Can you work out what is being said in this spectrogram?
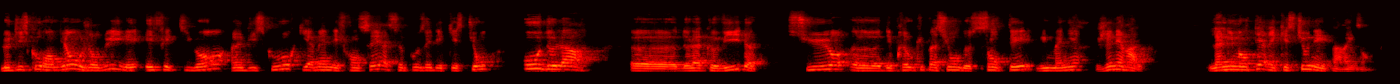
Le discours ambiant aujourd'hui, il est effectivement un discours qui amène les Français à se poser des questions au-delà de la Covid sur des préoccupations de santé d'une manière générale. L'alimentaire est questionné, par exemple.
